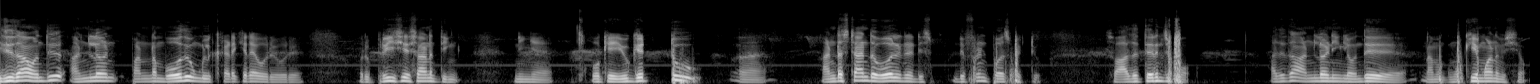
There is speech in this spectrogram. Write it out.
இதுதான் வந்து அன்லேர்ன் பண்ணும்போது உங்களுக்கு கிடைக்கிற ஒரு ஒரு ஒரு ப்ரீஷியஸான திங் நீங்கள் okay you get to understand the world in a dis different perspective so அது தெரிஞ்சுப்போம். அதுதான் அன்லேர்னிங்கில் வந்து நமக்கு முக்கியமான விஷயம்.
